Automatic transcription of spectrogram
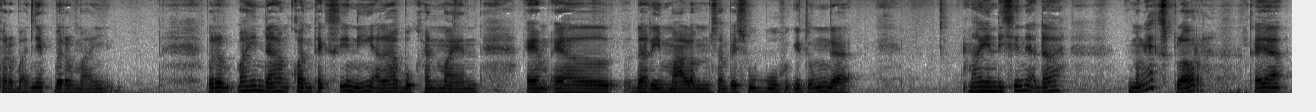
perbanyak bermain. Bermain dalam konteks ini adalah bukan main ML dari malam sampai subuh gitu enggak. Main di sini adalah mengeksplor kayak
